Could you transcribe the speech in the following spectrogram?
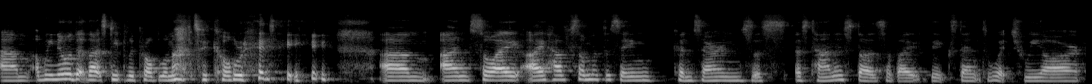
Um, and we know that that's deeply problematic already. um, and so I, I have some of the same concerns as, as Tannis does about the extent to which we are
